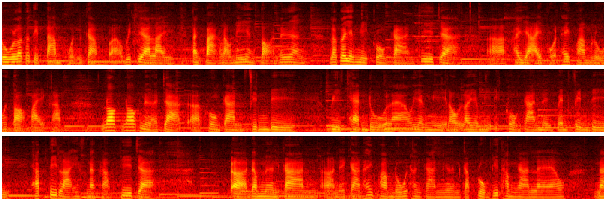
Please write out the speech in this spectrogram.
รู้แล้วก็ติดตามผลกับวิทยาลัยต่างๆ เหล่านี้อย่างต่อเนื่อง แล้วก็ยังมีโครงการที่จะขยายผลให้ความรู้ต่อไปครับ นอกนอกเหนือจากโครงการฟินดี We Can Do แล้วยังมีเราเรายังมีอีกโครงการหนึ่งเป็นฟินดี Happy Life นะครับที่จะดำเนินการในการให้ความรู้ทางการเงินกับกลุ่มที่ทำงานแล้ว ใน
